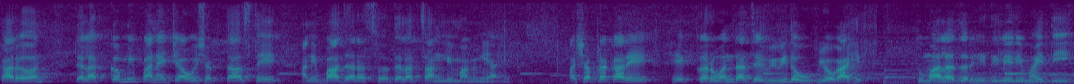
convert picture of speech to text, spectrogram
कारण त्याला कमी पाण्याची आवश्यकता असते आणि बाजारात सुद्धा त्याला चांगली मागणी आहे. अशा प्रकारे हे करवंदाचे विविध उपयोग आहेत. तुम्हाला जर ही दिलेली माहिती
